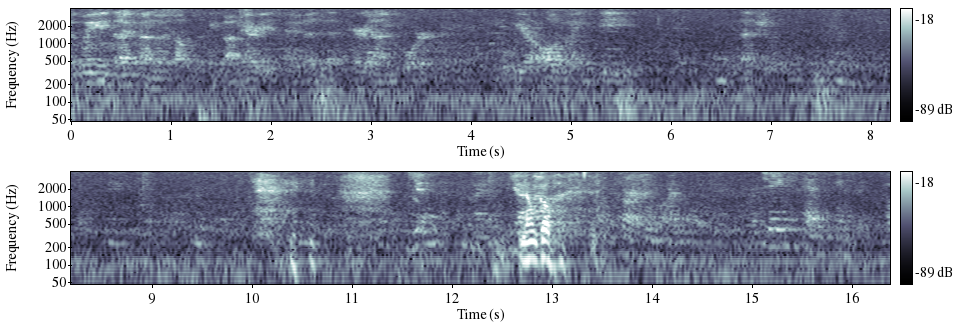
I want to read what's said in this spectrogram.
the way that I found most helpful to think about Mary is kind of as a paradigm for what we are all going to be eventually. Yes. Yeah, No, go ahead. Sorry, James had something. so,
